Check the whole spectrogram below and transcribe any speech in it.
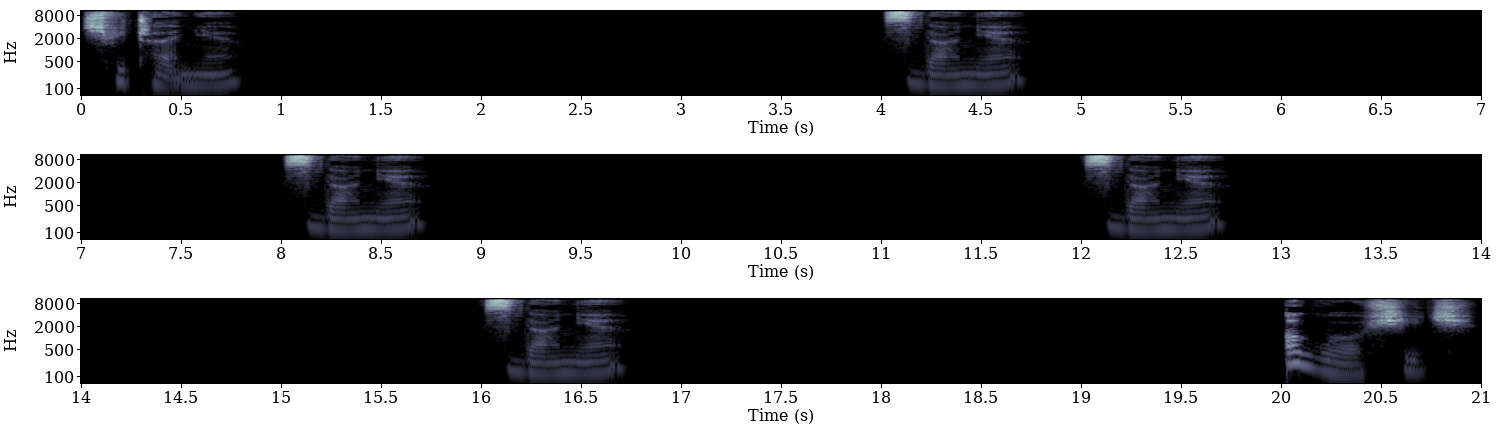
Ćwiczenie. Zdanie. Zdanie. Zdanie. Zdanie. Ogłosić.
